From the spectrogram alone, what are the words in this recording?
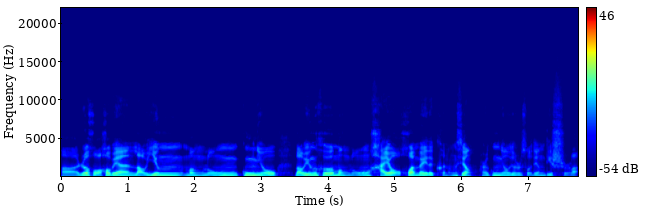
呃，热火后边老鹰、猛龙、公牛，老鹰和猛龙还有换位的可能性，而公牛就是锁定第十了。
